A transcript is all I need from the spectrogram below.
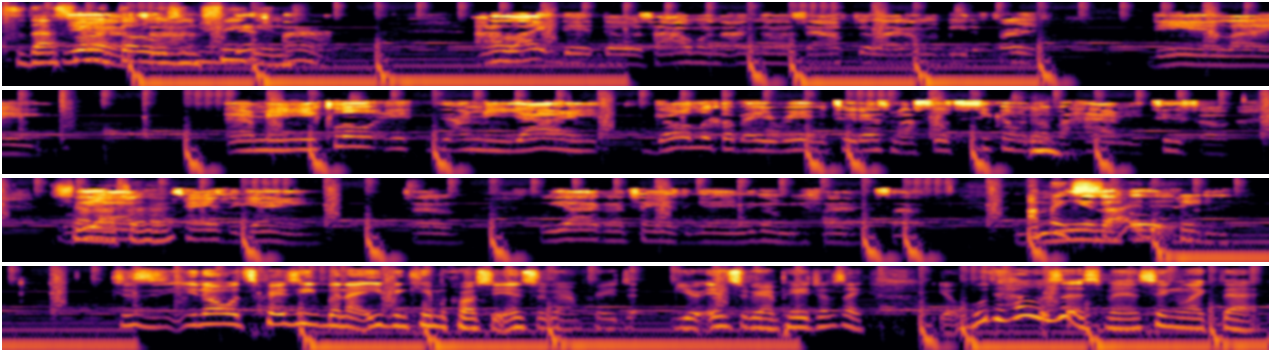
So that's why I thought so, it was I mean, intriguing. I like that though. So I want, I know, what I'm saying I feel like I'm gonna be the first. Then like, I mean, include, I mean, y'all ain't go look up A Redman too. That's my sister. She coming up behind me too. So Mm. Shout we all to gonna her. change the game. So we all gonna change the game. We're gonna be fine. So I'm me and the whole excited. Because you know what's crazy? When I even came across your Instagram page, your Instagram page, I was like, "Yo, who the hell is this man singing like that?"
